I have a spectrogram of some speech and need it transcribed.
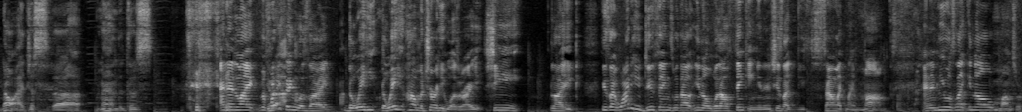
No, I just uh man, th- there's And then like the funny thing was like the way he the way how mature he was, right? She like he's like, Why do you do things without you know, without thinking? And then she's like, You sound like my mom. And then he was like, you know, moms were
